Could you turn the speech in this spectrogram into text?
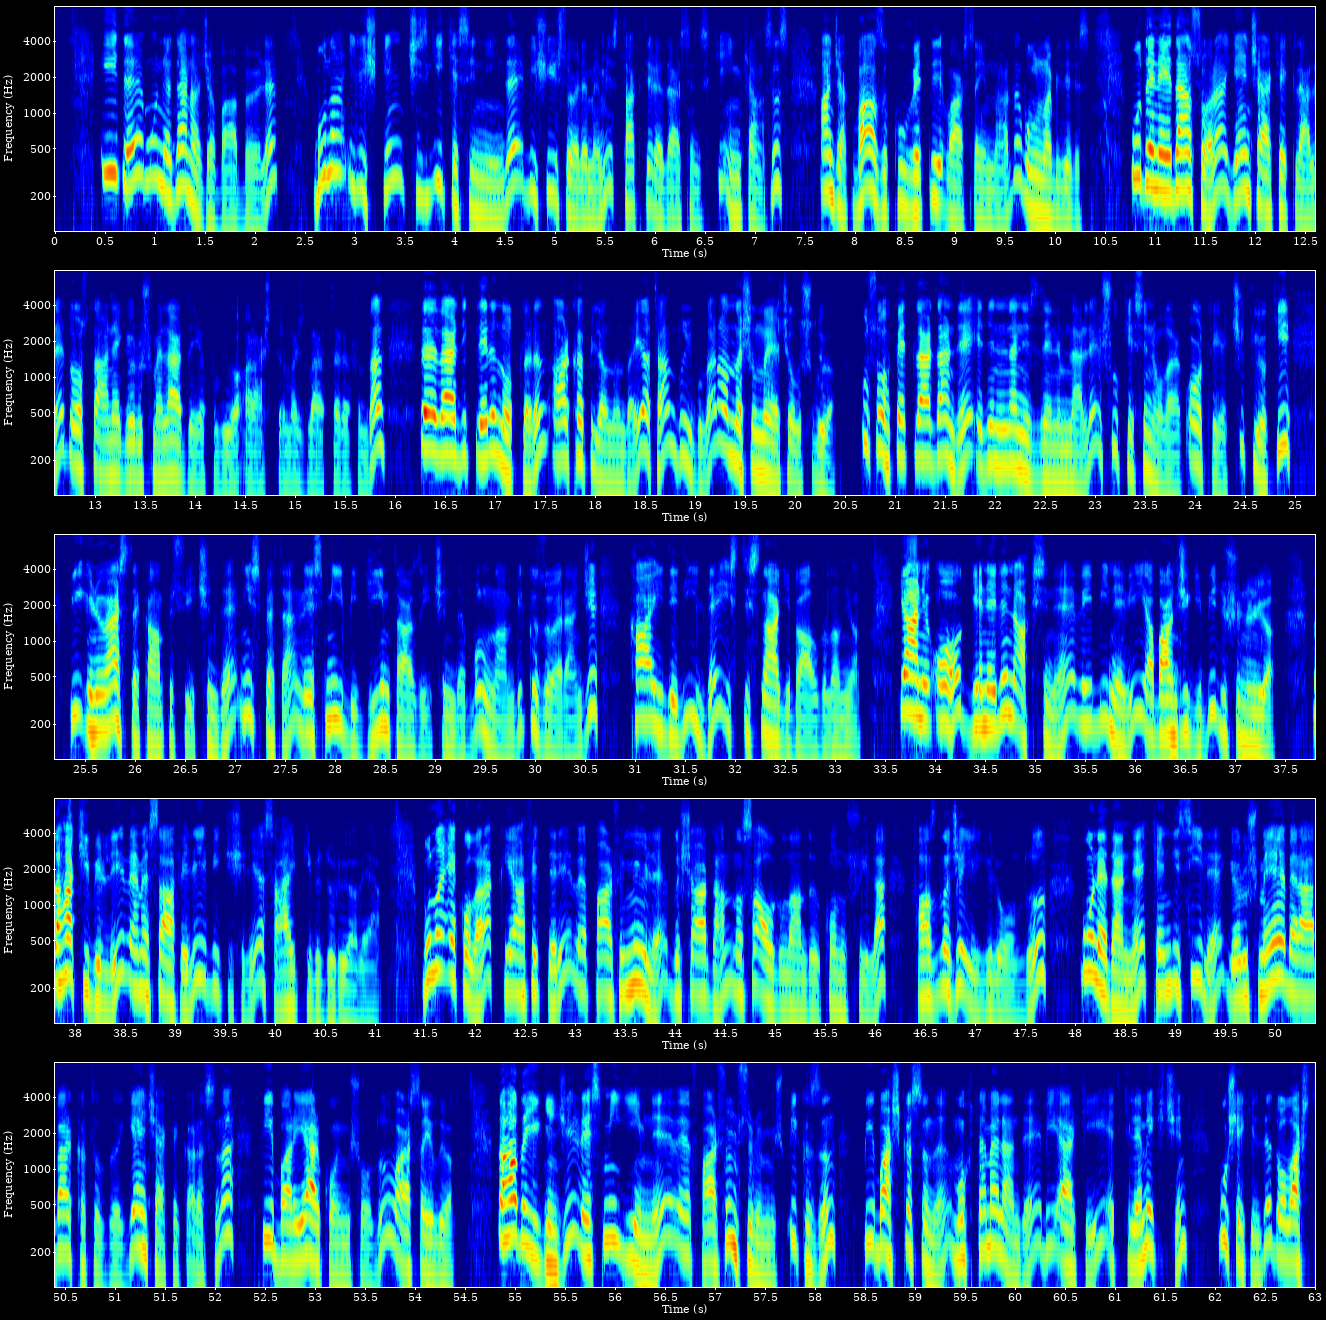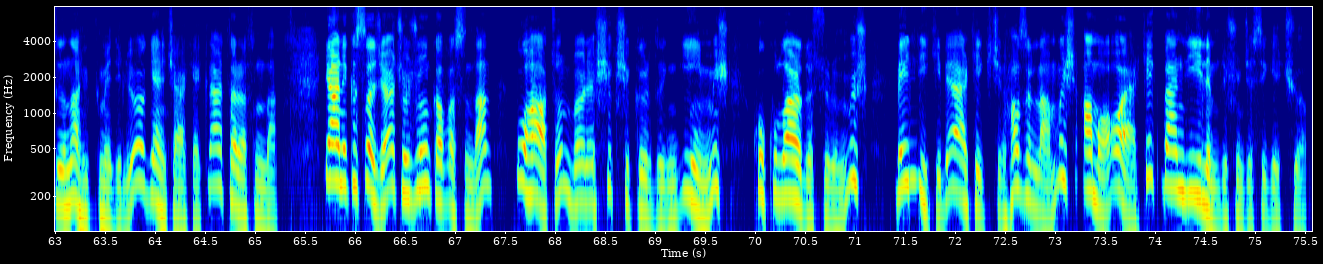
İyi de bu neden acaba böyle? Buna ilişkin çizgi kesinliğinde bir şey söylememiz takdir edersiniz ki imkansız. Ancak bazı kuvvetli varsayımlarda bulunabiliriz. Bu deneyden sonra genç erkeklerle dostane görüşmeler de yapılıyor araştırmacılar tarafından ve verdikleri notların arka planında yatan duygular anlaşılmaya çalışılıyor. Bu sohbetlerden de edinilen izlenimlerle şu kesin olarak ortaya çıkıyor ki bir üniversite kampüsü içinde nispeten resmi bir giyim tarzı içinde bulunan bir kız kız öğrenci kaide değil de istisna gibi algılanıyor. Yani o genelin aksine ve bir nevi yabancı gibi düşünülüyor. Daha kibirli ve mesafeli bir kişiliğe sahip gibi duruyor veya. Buna ek olarak kıyafetleri ve parfümüyle dışarıdan nasıl algılandığı konusuyla fazlaca ilgili olduğu, bu nedenle kendisiyle görüşmeye beraber katıldığı genç erkek arasına bir bariyer koymuş olduğu varsayılıyor. Daha da ilginci resmi giyimli ve parfüm sürünmüş bir kızın bir başkasını muhtemelen de bir erkeği etkilemek için bu şekilde dolaştığına hükmediliyor genç erkekler tarafından. Yani kısaca çocuğun kafasından bu hatun böyle şık şıkırdın giyinmiş, kokular da sürünmüş, belli ki bir erkek için hazırlanmış ama o erkek ben değilim düşüncesi geçiyor.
